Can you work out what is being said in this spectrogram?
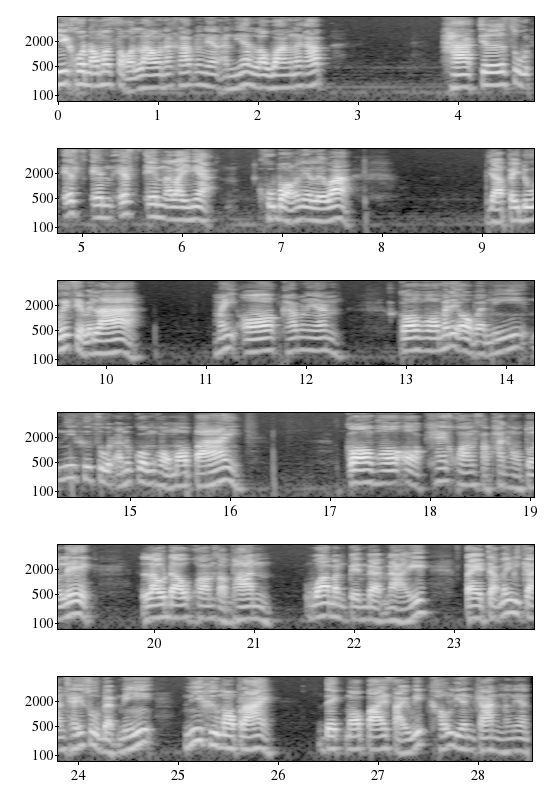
มีคนเอามาสอนเรานะครับ นักเรียนอันนี้ระวังนะครับ หากเจอสูตร SN SN อะไรเนี่ยครูบอกนักเรียนเลยว่า อย่าไปดูให้เสียเวลา ไม่ออกครับนักเรียนกพไม่ได้ออกแบบนี้ นี่คือสูตรอนุกรมของมปลายกอพอออกแค่ความสัมพันธ์ของตัวเลข เราเดาความสัมพันธ์ว่ามันเป็นแบบไหน แต่จะไม่มีการใช้สูตรแบบนี้ นี่คือมปลาย เด็กมปลายสายวิทย์เขาเรียนกันนักเรียน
